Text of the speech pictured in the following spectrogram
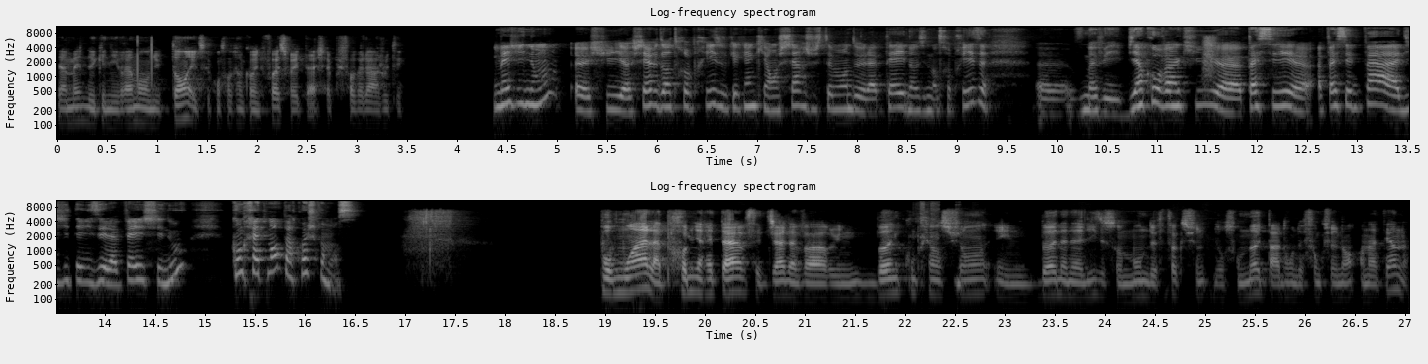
permettent de gagner vraiment du temps et de se concentrer encore une fois sur les tâches à plus forte valeur ajoutée. Imaginons, euh, je suis chef d'entreprise ou quelqu'un qui est en charge justement de la paye dans une entreprise. Euh, vous m'avez bien convaincu euh, passer, euh, à passer le pas à digitaliser la paye chez nous. Concrètement, par quoi je commence? Pour moi, la première étape, c'est déjà d'avoir une bonne compréhension et une bonne analyse de son, mode de fonctionnement en interne.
